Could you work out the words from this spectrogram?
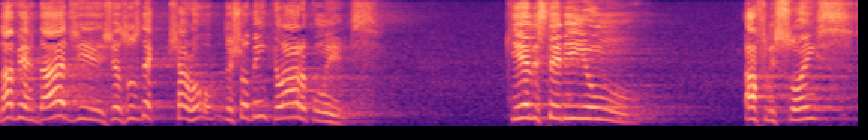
Na verdade, Jesus deixou, deixou bem claro com eles que eles teriam aflições,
